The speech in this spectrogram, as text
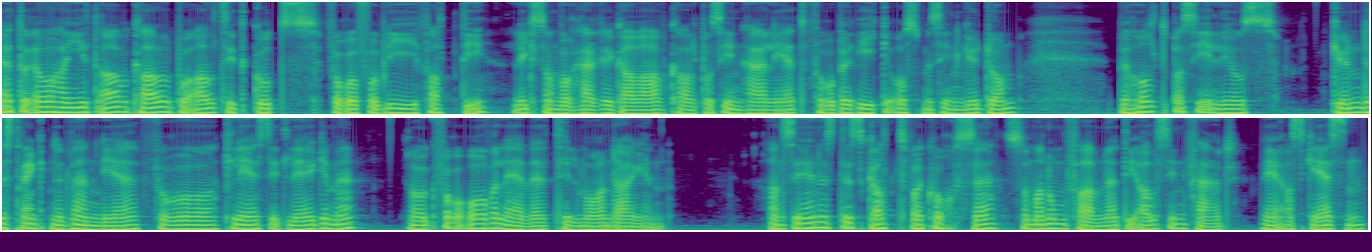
Etter å ha gitt avkall på alt sitt gods for å forbli fattig, liksom Vår Herre gav avkall på sin herlighet for å berike oss med sin guddom, beholdt Basilios kun det strengt nødvendige for å kle sitt legeme og for å overleve til morgendagen. Hans eneste skatt var korset som han omfavnet i all sin ferd, ved askesen,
